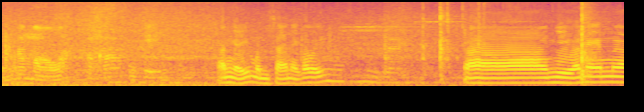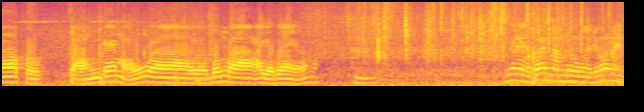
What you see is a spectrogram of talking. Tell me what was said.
dạng normal á không có phụ kiện. Anh nghĩ mình xài này có lý à, nhiều anh em phục chọn cái mẫu ờ, 43 AGB nữa cái này có năm luôn rồi đúng không anh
